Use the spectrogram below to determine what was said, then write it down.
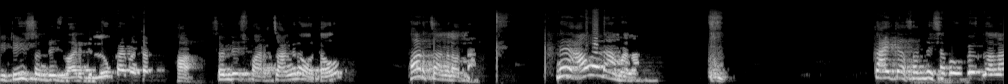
कितीही संदेश भारी दिले लोक काय म्हणतात हा संदेश फार चांगला होता हो. फार चांगला होता. नाही आवडला आम्हाला. काय त्या संदेशाचा उपयोग झाला?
